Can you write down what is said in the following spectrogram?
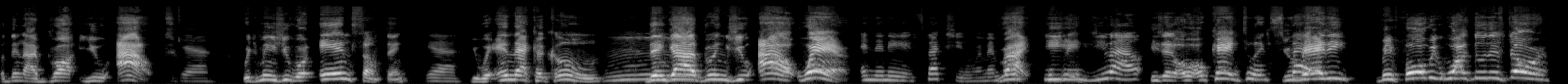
but then I brought you out, yeah. Which means you were in something. Yeah. You were in that cocoon. Then Mm. God brings you out. Where? And then he inspects you. Remember? Right. He, He- brings you out He said, Oh, okay. to inspect. You ready? Before we walk through this door.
